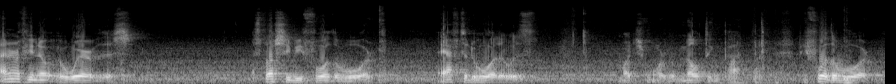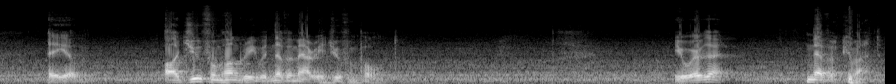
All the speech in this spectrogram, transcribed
I don't know if you're know, aware of this, especially before the war. After the war, there was much more of a melting pot. But before the war, a, um, a Jew from Hungary would never marry a Jew from Poland. You aware of that? Never, come on.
